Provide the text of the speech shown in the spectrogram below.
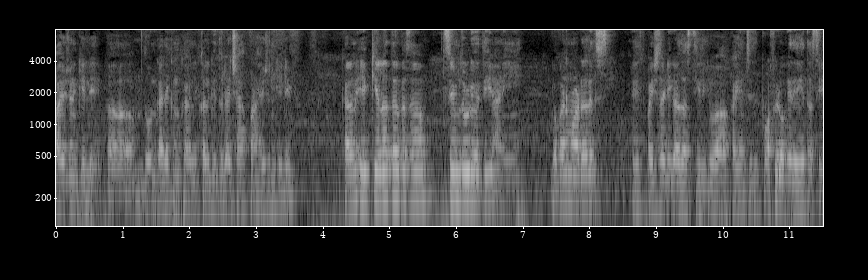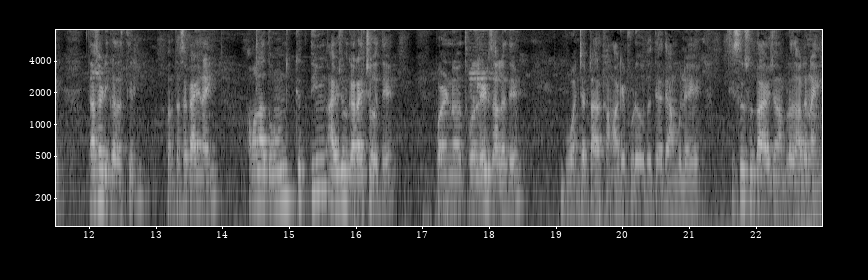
आयोजन केले. दोन कार्यक्रम कल कलगितुऱ्याचे आपण आयोजन केले. कारण एक केलं तर कसं सेम जोडी होती आणि लोकांना मला हे पैशासाठी करत असतील किंवा काही यांचे प्रॉफिट वगैरे येत असेल त्यासाठी करत असतील. पण तसं काही नाही. आम्हाला दोन कि तीन आयोजन करायचे होते. पण थोडं लेट झालं ते. बुवांच्या तारखा मागे पुढे होतं त्या त्यामुळे तिसरंसुद्धा आयोजन आपलं झालं नाही.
